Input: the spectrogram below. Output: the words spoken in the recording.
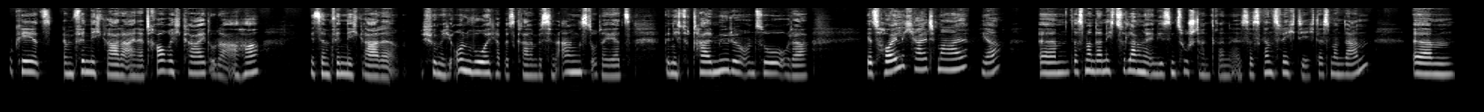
okay, jetzt empfinde ich gerade eine Traurigkeit oder aha, jetzt empfinde ich gerade, ich fühle mich unwohl, ich habe jetzt gerade ein bisschen Angst oder jetzt bin ich total müde und so oder jetzt heule ich halt mal, ja, ähm, dass man da nicht zu lange in diesem Zustand drin ist. Das ist ganz wichtig, dass man dann ähm,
